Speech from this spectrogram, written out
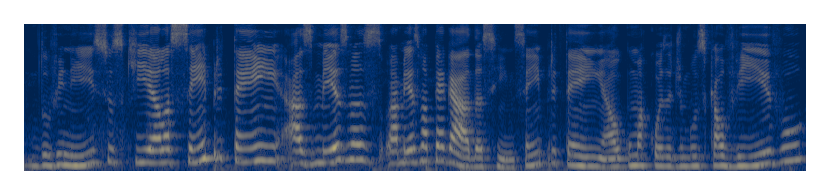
do Vinícius, que ela sempre tem as mesmas, a mesma pegada, assim. Sempre tem alguma coisa de música ao vivo,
